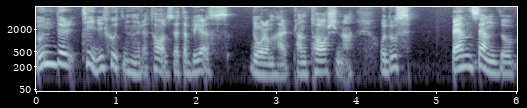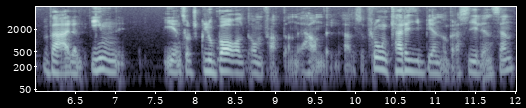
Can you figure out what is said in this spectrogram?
Under tidigt 1700-tal så etableras då de här plantagerna och då spänns ändå världen in i en sorts globalt omfattande handel. Alltså från Karibien och Brasilien sen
